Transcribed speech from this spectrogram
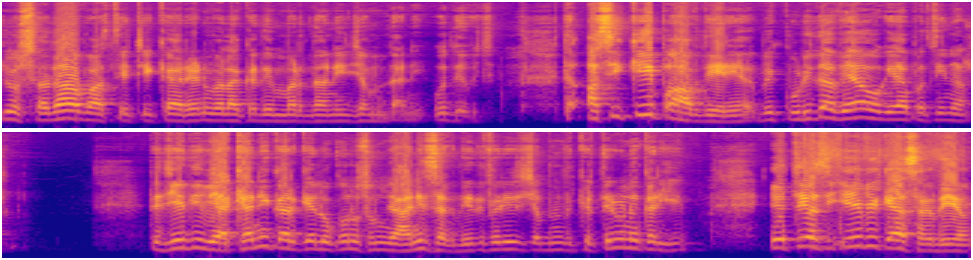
ਜੋ ਸਦਾ ਵਾਸਤੇ ਟਿਕਿਆ ਰਹਿਣ ਵਾਲਾ ਕਦੇ ਮਰਦਾ ਨਹੀਂ ਜੰਮਦਾ ਨਹੀਂ ਉਹਦੇ ਵਿੱਚ। ਤਾਂ ਅਸੀਂ ਕੀ ਭਾਵ ਦੇ ਰਹੇ ਹਾਂ? ਵੀ ਕੁੜੀ ਦਾ ਵਿਆਹ ਹੋ ਗਿਆ ਪਤੀ ਨਾਲ। ਤੇ ਜੇ ਇਹਦੀ ਵਿਆਖਿਆ ਨਹੀਂ ਕਰਕੇ ਲੋਕਾਂ ਨੂੰ ਸਮਝਾ ਨਹੀਂ ਸਕਦੇ ਤੇ ਫਿਰ ਇਹ ਸ਼ਬਦਾਂ ਦੀ ਕਿਰਤੀ ਵੀ ਨਾ ਕਰੀਏ। ਇੱਥੇ ਅਸੀਂ ਇਹ ਵੀ ਕਹਿ ਸਕਦੇ ਹਾਂ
